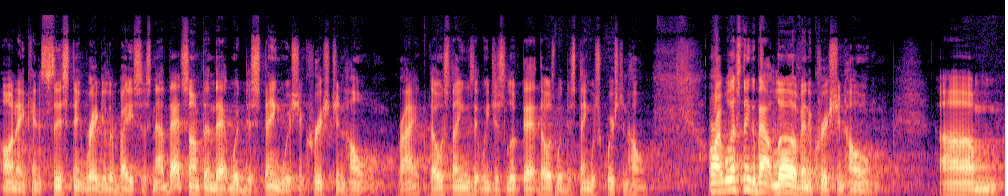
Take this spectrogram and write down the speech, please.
on a consistent, regular basis. Now, that's something that would distinguish a Christian home, right? Those things that we just looked at, those would distinguish a Christian home. All right, well, let's think about love in a Christian home. Um,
